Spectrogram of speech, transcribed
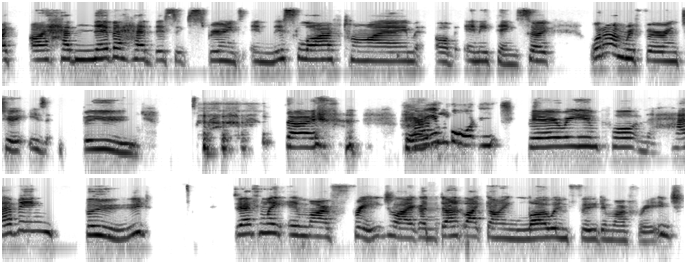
I, I have never had this experience in this lifetime of anything. So, what I'm referring to is food. so, Very having- important. very important. Having food definitely in my fridge. Like, I don't like going low in food in my fridge.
